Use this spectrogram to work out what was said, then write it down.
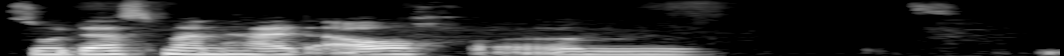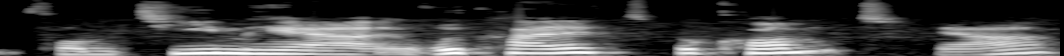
so dass man halt auch ähm, vom Team her Rückhalt bekommt, ja.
